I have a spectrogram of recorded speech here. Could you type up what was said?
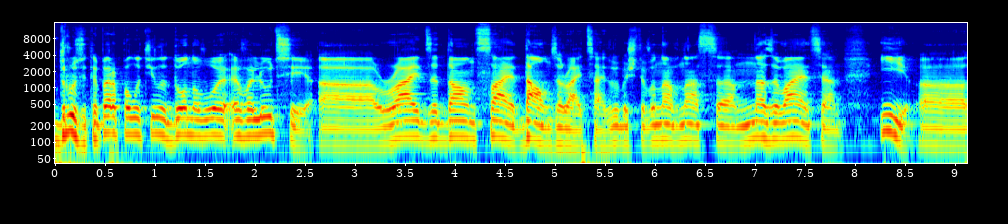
Друзі, тепер полетіли до нової еволюції. Ride the downside, down the right side, вибачте, вона в нас а, називається. І а,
